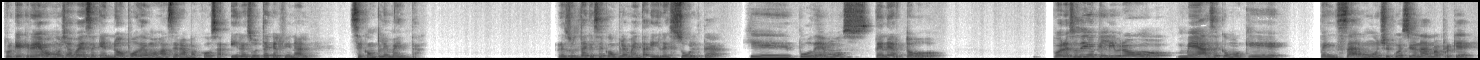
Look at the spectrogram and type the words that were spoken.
Porque creemos muchas veces que no podemos hacer ambas cosas y resulta que al final se complementa. Resulta que se complementa y resulta que podemos tener todo. Por eso digo que el libro me hace como que pensar mucho y cuestionarme, porque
